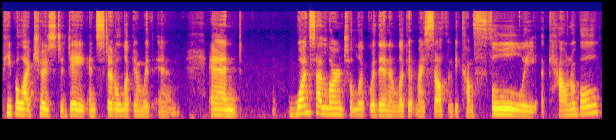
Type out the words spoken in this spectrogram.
people I chose to date instead of looking within. And once I learned to look within and look at myself and become fully accountable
